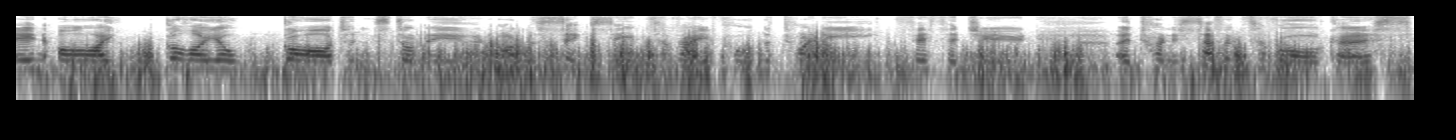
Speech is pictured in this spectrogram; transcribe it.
In Argyll Gardens Dunoon on the 16th of April, the 25th of June, uh, 27th of August,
